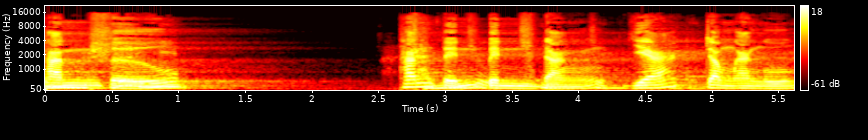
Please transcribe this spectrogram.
Thành tựu. Thanh tịnh bình đẳng giác trong ăn uống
